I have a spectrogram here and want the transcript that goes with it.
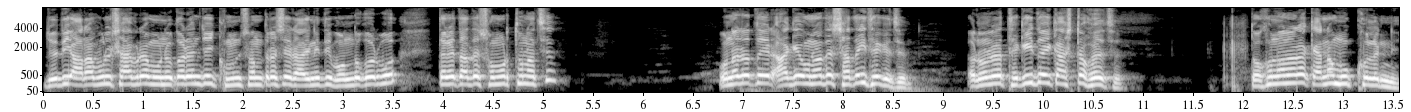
যদি আরাবুল সাহেবরা মনে করেন যে খুন সন্ত্রাসের রাজনীতি বন্ধ করব, তাহলে তাদের সমর্থন আছে? ওনারা তো এর আগে ওনাদের সাথেই থেকেছেন। আর ওনারা থেকেই তো এই কাজটা হয়েছে। তখন ওনারা কেন মুখ খোলেননি?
